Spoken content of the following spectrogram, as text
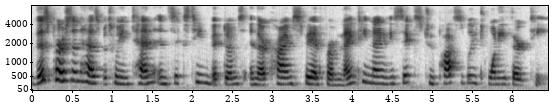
this person has between 10 and 16 victims, and their crimes span from 1996 to possibly 2013.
